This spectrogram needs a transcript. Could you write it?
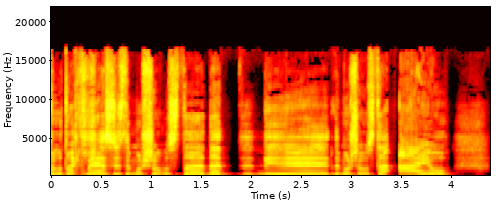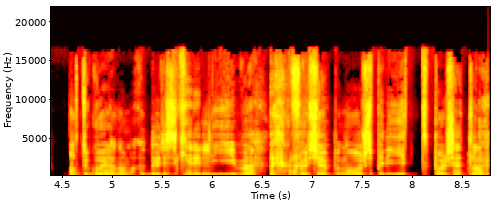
Jo, takk. Men jeg synes det morsomste det, det, det morsomste er jo at du går gjennom Du risikerer livet for å kjøpe noe sprit på Shetland,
